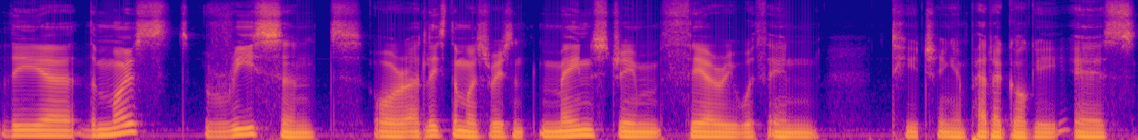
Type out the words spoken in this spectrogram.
The uh, the most recent, or at least the most recent mainstream theory within teaching and pedagogy is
